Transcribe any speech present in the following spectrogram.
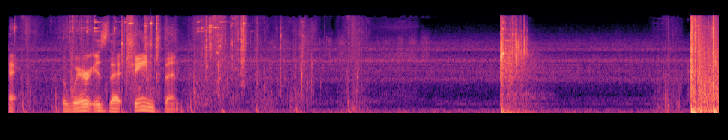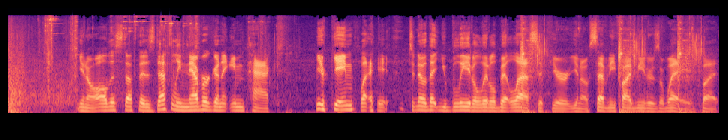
Okay. So where is that change then? You know, all this stuff that is definitely never going to impact your gameplay to know that you bleed a little bit less if you're, you know, 75 meters away, but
